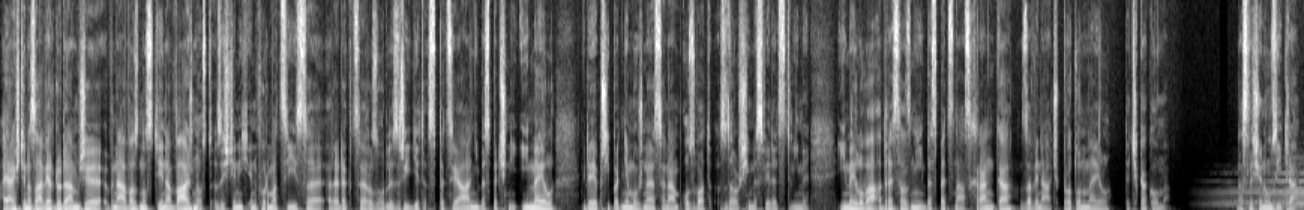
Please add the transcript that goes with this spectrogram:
A já ještě na závěr dodám, že v návaznosti na vážnost zjištěných informací se redakce rozhodly zřídit speciální bezpečný e-mail, kde je případně možné se nám ozvat s dalšími svědectvími. E-mailová adresa zní bezpečná schránka zavináč protonmail.com. Naslyšenou zítra.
